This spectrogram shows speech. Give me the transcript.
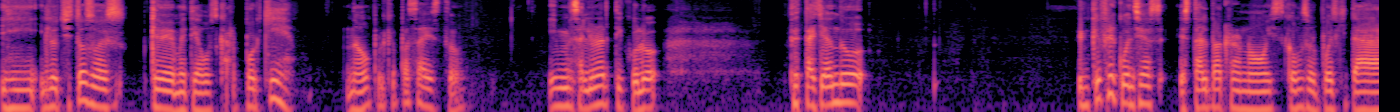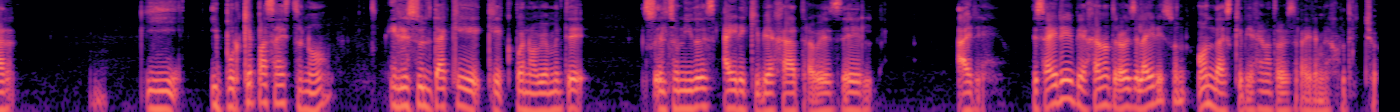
Y, lo chistoso es que me metí a buscar por qué, ¿no? ¿Por qué pasa esto? Y me salió un artículo detallando en qué frecuencias está el background noise, cómo se lo puedes quitar y, y por qué pasa esto, ¿no? Y resulta que, que, bueno, obviamente el sonido es aire que viaja a través del aire. Es aire viajando a través del aire, son ondas que viajan a través del aire, mejor dicho.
